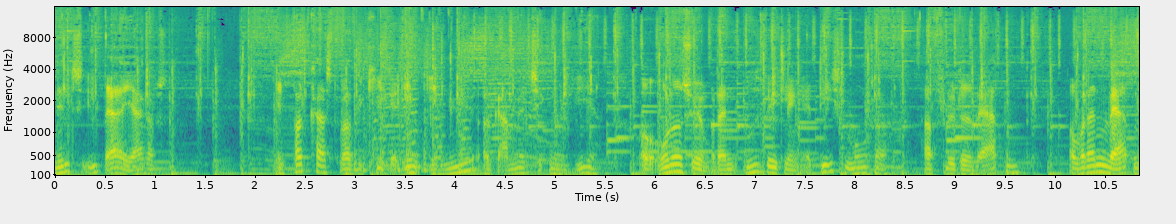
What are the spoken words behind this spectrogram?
Nils Ilberg Jacobsen. En podcast, hvor vi kigger ind i nye og gamle teknologier og undersøger, hvordan udviklingen af dieselmotorer har flyttet verden, og hvordan verden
